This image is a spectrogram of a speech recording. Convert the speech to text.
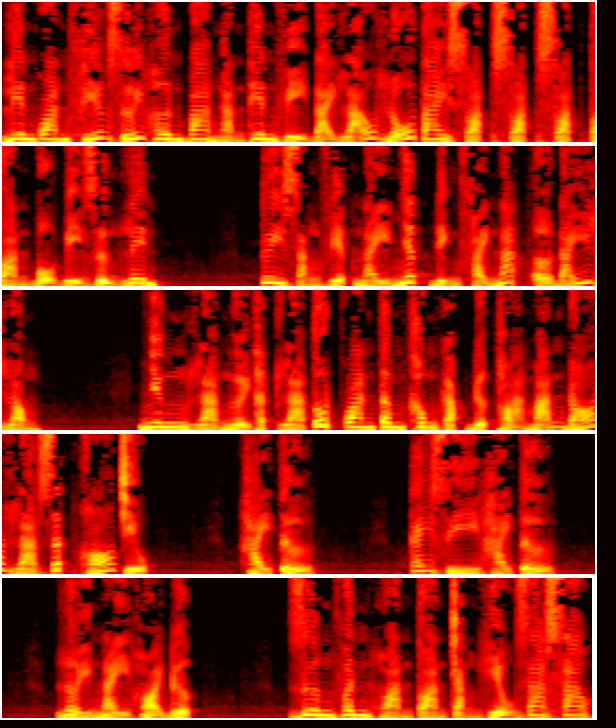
liên quan phía dưới hơn ba ngàn thiên vị đại lão lỗ tai soạt soạt soạt toàn bộ bị dựng lên. tuy rằng việc này nhất định phải nát ở đáy lòng, nhưng là người thật là tốt quan tâm không gặp được thỏa mãn đó là rất khó chịu. hài tử, cái gì hài tử, lời này hỏi được, dương vân hoàn toàn chẳng hiểu ra sao,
